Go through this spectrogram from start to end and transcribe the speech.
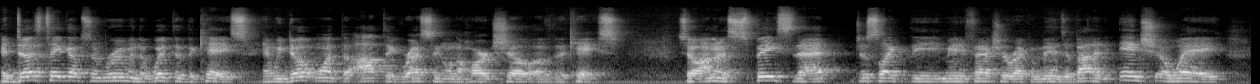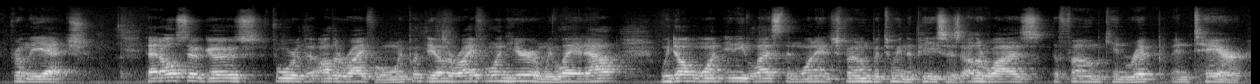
It does take up some room in the width of the case, and we don't want the optic resting on the hard shell of the case. So I'm going to space that, just like the manufacturer recommends, about an inch away from the edge. That also goes for the other rifle. When we put the other rifle in here and we lay it out, we don't want any less than one inch foam between the pieces. Otherwise, the foam can rip and tear,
